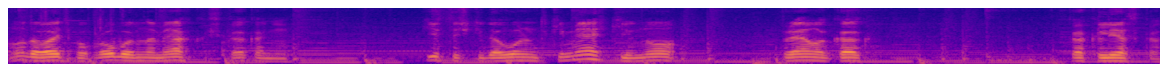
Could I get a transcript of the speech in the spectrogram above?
Ну, давайте попробуем на мягкость, как они. Кисточки довольно-таки мягкие, но прямо как, как леска.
